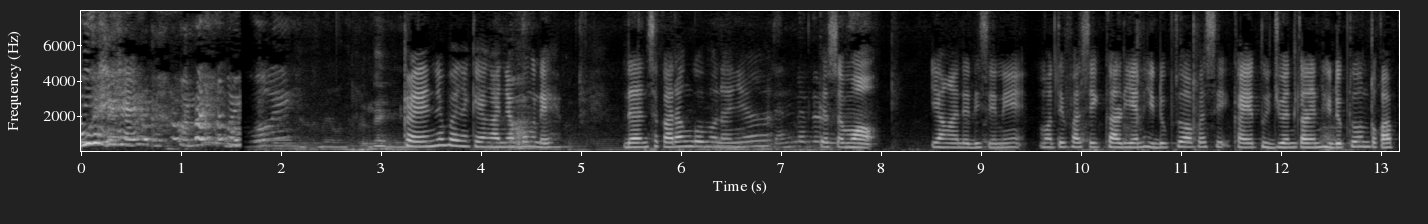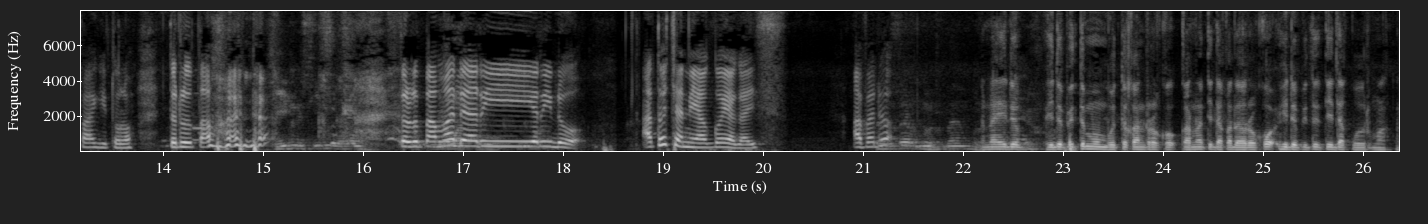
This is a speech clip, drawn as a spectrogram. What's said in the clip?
we Kayaknya banyak yang gak nyambung deh. Dan sekarang gue mau nanya ke semua yang ada di sini, motivasi kalian hidup tuh apa sih? Kayak tujuan kalian hidup tuh untuk apa gitu loh. Terutama ada, terutama dari Rido. Atau Chaniago ya guys. Apa dok? Karena hidup hidup itu membutuhkan rokok karena tidak ada rokok hidup itu tidak bermakna.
